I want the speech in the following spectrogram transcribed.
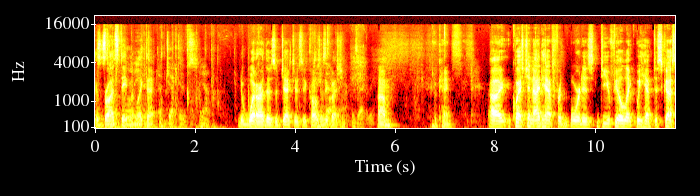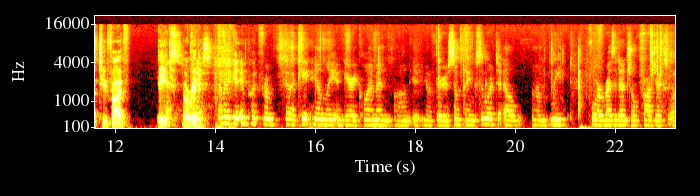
A broad statement sustainability like that. Objectives, yeah. What are those objectives it calls into Exactly, question? Exactly. Um, okay. Uh, question I'd have for the board is, do you feel like we have discussed two, five, eight Yes, I'm already? gonna- I'm gonna get input from uh, Kate Hanley and Gary Kleiman on, it, you know, if there is something similar to L, um, LEED for residential projects or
